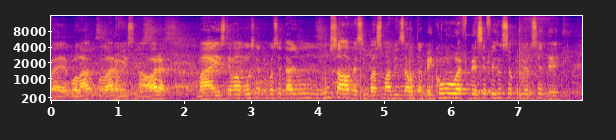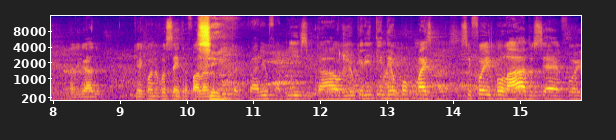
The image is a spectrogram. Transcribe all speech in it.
é, bolar, bolaram isso na hora, mas tem uma música que você dá um, um salve, assim, passa uma visão também, como o FBC fez no seu primeiro CD, tá ligado? Que é quando você entra falando, Sim. puta que pariu, Fabrício e tal. E eu queria entender um pouco mais se foi bolado, se é, foi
